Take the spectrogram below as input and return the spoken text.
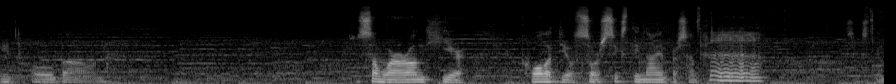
it all down. So somewhere around here quality of source 69%. 69.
